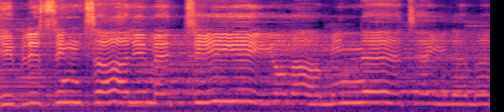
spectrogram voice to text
İblisin talim ettiği yola minnet eyleme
